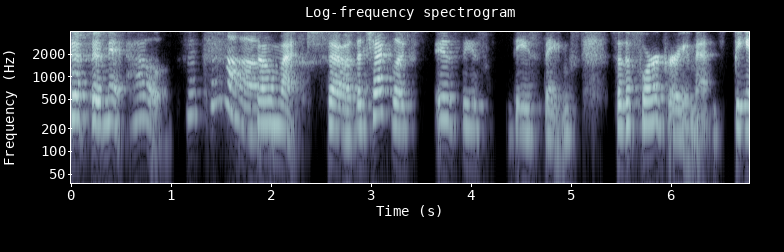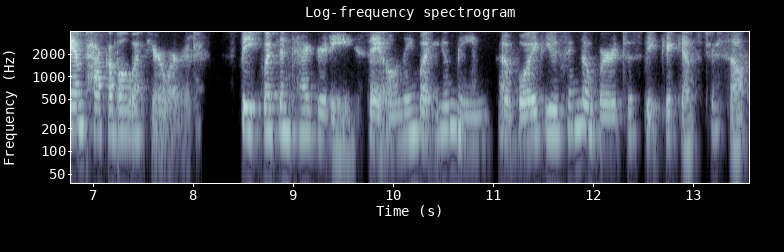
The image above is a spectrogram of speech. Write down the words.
and it helps so much. So the checklist is these these things. So the four agreements: be impeccable with your word. Speak with integrity. Say only what you mean. Avoid using the word to speak against yourself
